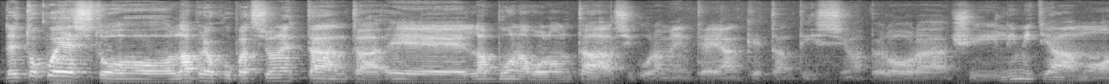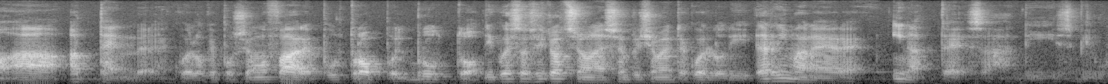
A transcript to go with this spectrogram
Detto questo, la preoccupazione è tanta e la buona volontà sicuramente è anche tantissima. Per ora ci limitiamo a attendere. Quello che possiamo fare, purtroppo il brutto di questa situazione, è semplicemente quello di rimanere in attesa di sviluppo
